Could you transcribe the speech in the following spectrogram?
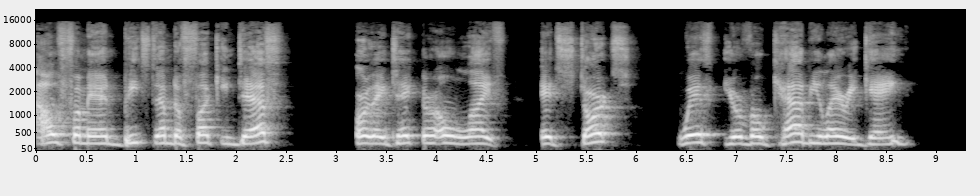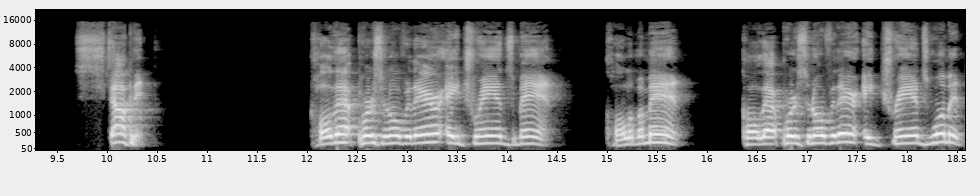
alpha man beats them to fucking death or they take their own life. It starts with your vocabulary, gang. Stop it. Call that person over there a trans man. Call him a man. Call that person over there a trans woman.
